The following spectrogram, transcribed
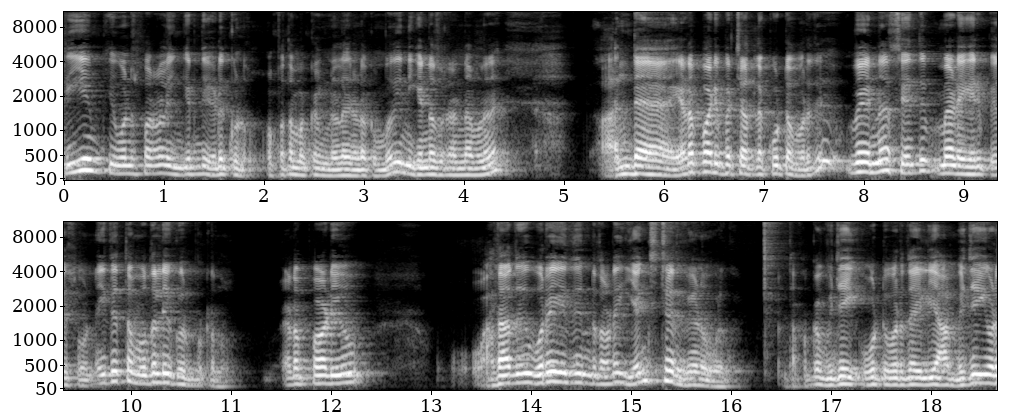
டிஎம்கே ஒன்ஸ் பரவாயில்ல இங்கேருந்து எடுக்கணும். அப்போ தான் மக்களுக்கு நல்லது நடக்கும்போது இன்றைக்கி என்ன சொல்கிற அண்ணாமலை? அந்த எடப்பாடி பிரச்சாரத்தில் கூட்டம் வருது வேணால் சேர்ந்து மேடை ஏறி பேசுவோம். இதைத்தான் முதல்ல குறிப்பிட்டிருந்தோம் எடப்பாடியும் அதாவது ஒரே இதுன்றதோட யங்ஸ்டர் வேணும் உங்களுக்கு. அந்த பக்கம் விஜய் ஓட்டு வருதா இல்லையா? விஜயோட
